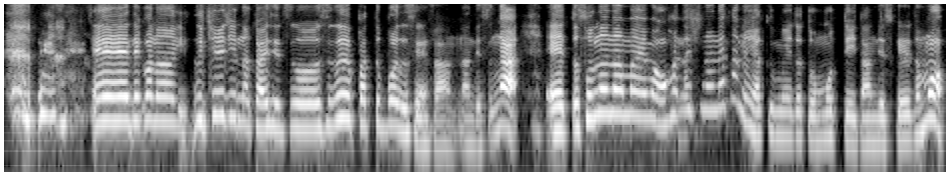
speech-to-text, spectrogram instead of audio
えーでこの宇宙人の解説をするパッド・ポルセンさんなんですが、えー、とその名前はお話の中の役名だと思っていたんですけれども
